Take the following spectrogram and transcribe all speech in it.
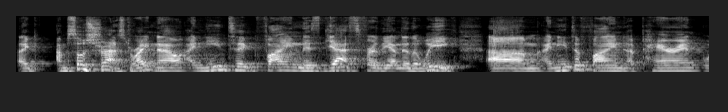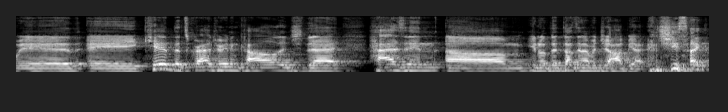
Like i'm so stressed right now. I need to find this guest for the end of the week. Um, i need to find a parent with a kid that's graduating college that hasn't um, you know that doesn't have a job yet. And she's like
